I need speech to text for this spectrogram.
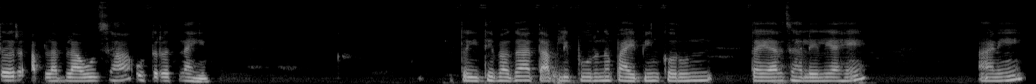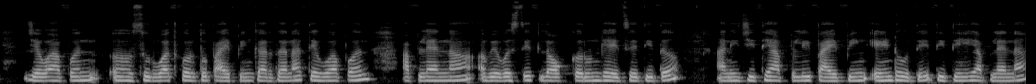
तर आपला ब्लाऊज हा उतरत नाही. तर इथे बघा आता आपली पूर्ण पायपिंग करून तयार झालेली आहे. आणि जेव्हा आपण सुरुवात करतो पायपिंग करताना तेव्हा पण आपल्याला व्यवस्थित लॉक करून घ्यायचं आहे तिथं आणि जिथे आपली पायपिंग एंड होते तिथेही आपल्याला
